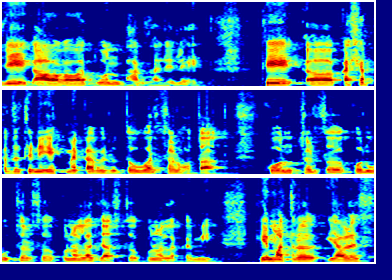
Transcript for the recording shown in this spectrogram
जे गावागावात दोन भाग झालेले आहेत ते कशा पद्धतीने एकमेकाविरुद्ध वरचढ होतात? कोण चढतं कोण उतरतं कुणाला जास्त कुणाला कमी? हे मात्र यावेळेस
